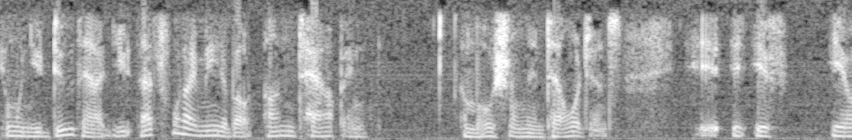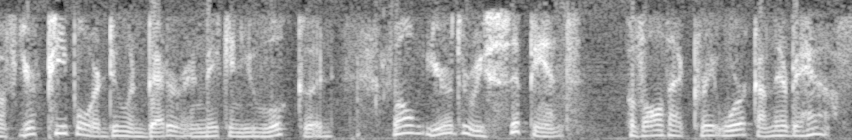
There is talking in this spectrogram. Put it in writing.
And when you do that, you, that's what I mean about untapping emotional intelligence. If you know if your people are doing better and making you look good, well, you're the recipient of all that great work on their behalf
